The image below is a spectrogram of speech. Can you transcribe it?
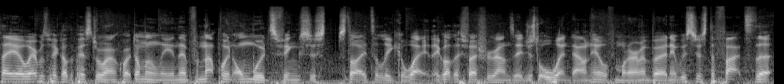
They were able to pick up the pistol round quite dominantly, and then from that point onwards, things just started to leak away. They got those first three rounds, it just all went downhill from what I remember, and it was just the fact that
